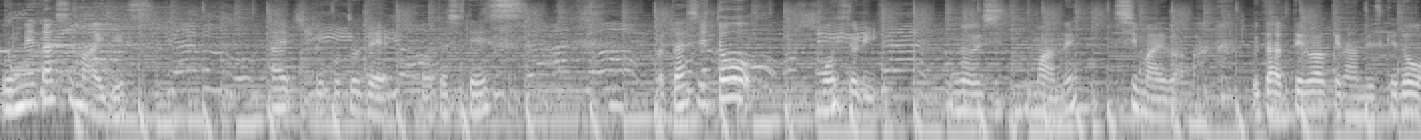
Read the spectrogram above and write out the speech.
梅田姉妹です。はいということで私です。私ともう一人のまあね姉妹が 歌ってるわけなんですけど、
